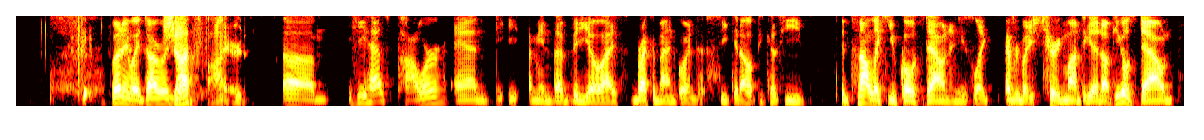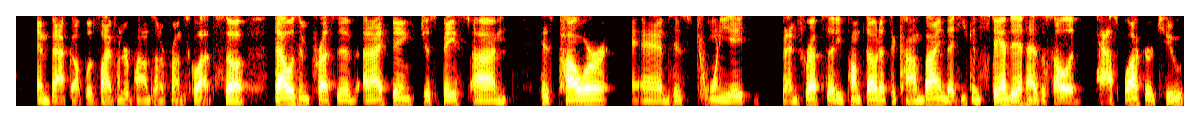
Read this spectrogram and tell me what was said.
but anyway, Darwin. yeah, Shots fired. um, he has power, and he, I mean that video. I recommend going to seek it out because he. It's not like he goes down and he's like everybody's cheering him on to get it up. He goes down and back up with 500 pounds on a front squat. So that was impressive, and I think just based on his power and his 28 bench reps that he pumped out at the combine, that he can stand in as a solid pass blocker too,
